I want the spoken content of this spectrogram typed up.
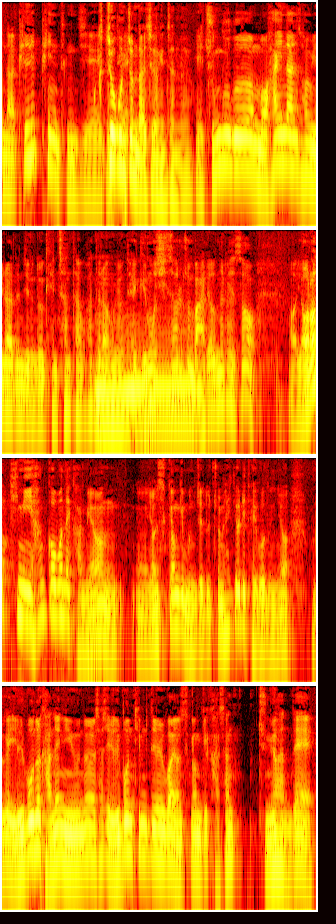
이나 필리핀 등지에 그쪽은 대- 좀 날씨가 괜찮나요? 예, 중국은 뭐 하이난 섬이라든지 이런 데 괜찮다고 하더라고요. 음. 대규모 시설을 좀 마련을 해서 어, 여러 팀이 한꺼번에 가면 어, 연습 경기 문제도 좀 해결이 되거든요. 우리가 일본을 가는 이유는 사실 일본 팀들과 연습 경기 가장 중요한데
